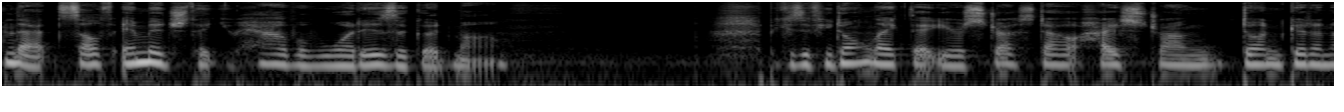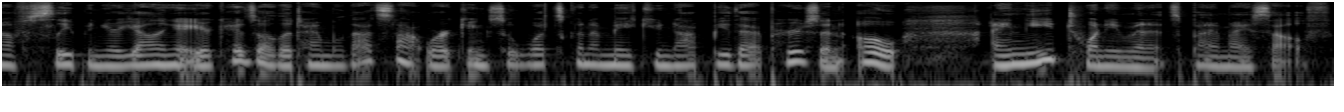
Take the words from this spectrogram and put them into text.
that self image that you have of what is a good mom. Because if you don't like that you're stressed out, high strung, don't get enough sleep, and you're yelling at your kids all the time, well, that's not working. So, what's going to make you not be that person? Oh, I need 20 minutes by myself.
